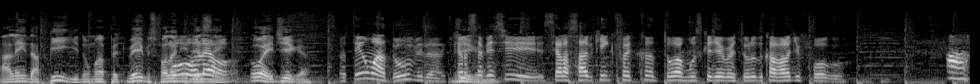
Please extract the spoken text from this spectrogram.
além da Pig, do Muppet Babies, falando Ô, em desenho. Léo. Oi, diga. Eu tenho uma dúvida. Quero Diga. saber se, se ela sabe quem que foi que cantou a música de abertura do Cavalo de Fogo. Ah,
